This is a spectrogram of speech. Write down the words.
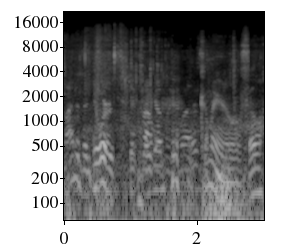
might have been yours, Jacob. Come here, little fella.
